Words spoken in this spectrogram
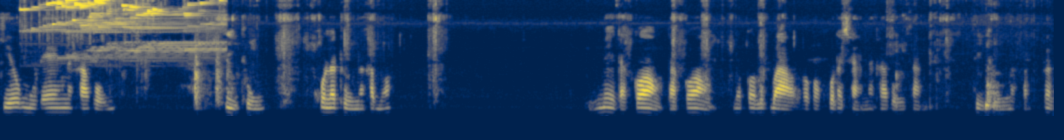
เกี๊ยวหมูแดงนะครับผมสี่ถุง คนละถุงนะครับเนาะแม่ตากล้องตากล้อง แล้วก็ลูกบ่าวแล้วก็คนละฉันนะครับผมสั่งสี่ถุงนะครับท่าน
